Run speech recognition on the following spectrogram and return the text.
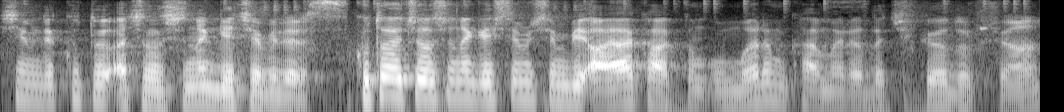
Şimdi kutu açılışına geçebiliriz. Kutu açılışına geçtiğim için bir ayağa kalktım. Umarım kamerada çıkıyordur şu an.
